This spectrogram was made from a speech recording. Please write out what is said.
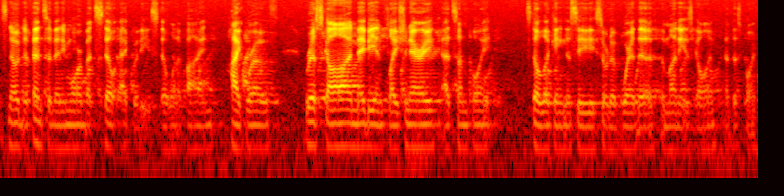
it's no defensive anymore, but still equities, still want to find high growth, risk on, maybe inflationary at some point. Still looking to see sort of where the, the money is going at this point.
